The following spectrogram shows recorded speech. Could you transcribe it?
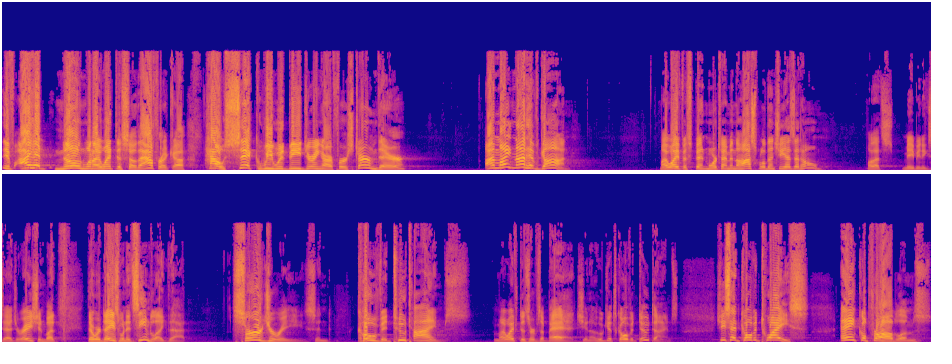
If I had known when I went to South Africa how sick we would be during our first term there, I might not have gone. My wife has spent more time in the hospital than she has at home. Well, that's maybe an exaggeration, but there were days when it seemed like that. Surgeries and COVID two times. My wife deserves a badge, you know. Who gets COVID two times? She said COVID twice. Ankle problems,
